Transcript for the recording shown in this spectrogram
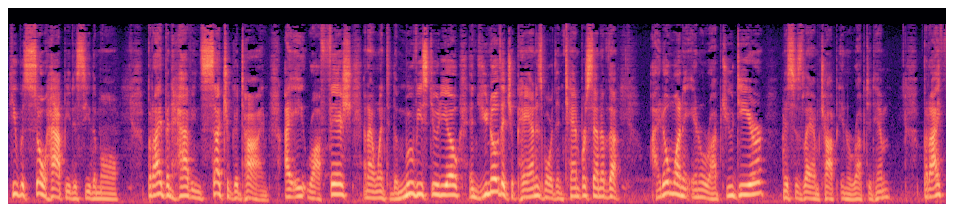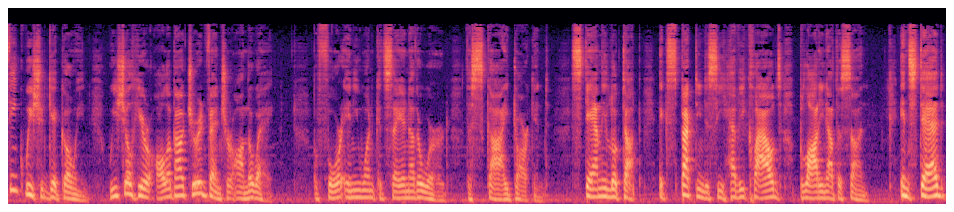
He was so happy to see them all. But I've been having such a good time. I ate raw fish and I went to the movie studio. And you know that Japan is more than 10% of the. I don't want to interrupt you, dear, Mrs. Lambchop interrupted him. But I think we should get going. We shall hear all about your adventure on the way. Before anyone could say another word, the sky darkened. Stanley looked up, expecting to see heavy clouds blotting out the sun. Instead,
